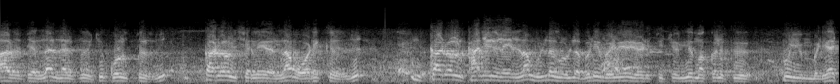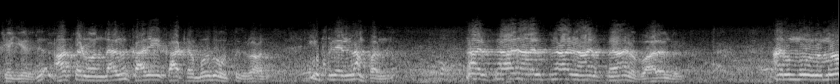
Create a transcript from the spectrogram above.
பாரதத்தை எல்லாம் நிறுத்தி வச்சு கொளுத்துறது கடவுள் சிலையெல்லாம் உடைக்கிறது கடவுள் கதைகளை எல்லாம் உள்ள உள்ளபடி வெளியே எடுத்து சொல்லி மக்களுக்கு புரியும்படியா செய்யறது. ஆத்தர் வந்தாலும் கதையை காட்டுற போது ஒத்துக்கிறாங்க. இப்படி எல்லாம் பண்ணும் நாளுக்கு நாள் நாளுக்கு நாள் நாளுக்கு நாள் வளர்ந்து அது மூலமா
